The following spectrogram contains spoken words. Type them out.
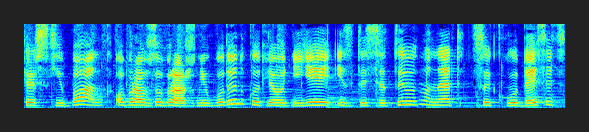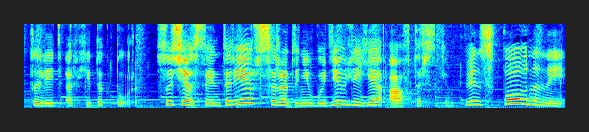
Чеський банк обрав зображення будинку для однієї із 10 монет циклу 10 століть архітектури. Сучасний інтер'єр всередині будівлі є авторським. Він сповнений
